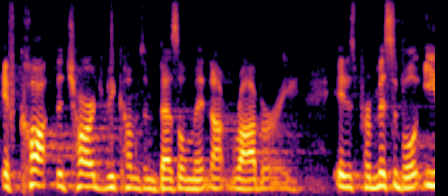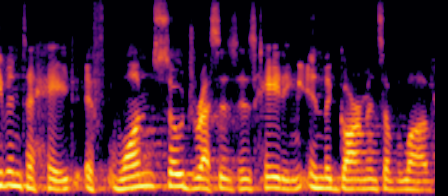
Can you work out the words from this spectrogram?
if caught, the charge becomes embezzlement, not robbery. It is permissible even to hate if one so dresses his hating in the garments of love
